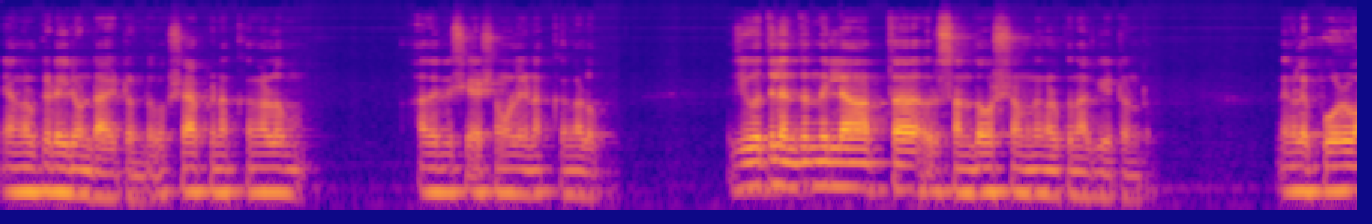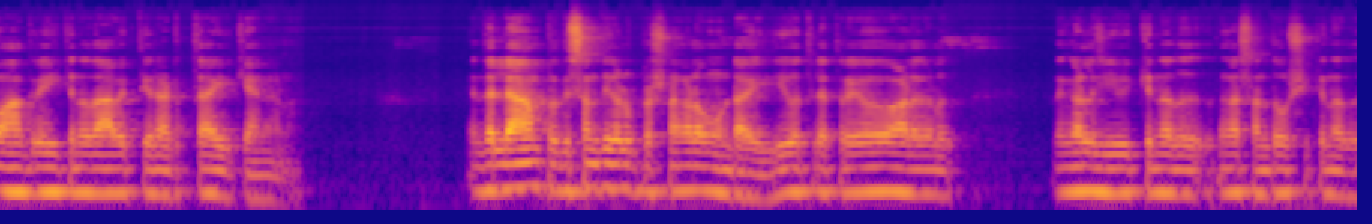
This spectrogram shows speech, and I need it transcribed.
ഞങ്ങൾക്കിടയിൽ ഉണ്ടായിട്ടുണ്ട്. പക്ഷെ ആ പിണക്കങ്ങളും അതിന് ശേഷമുള്ള ഇണക്കങ്ങളും ജീവിതത്തിൽ എന്തെന്നില്ലാത്ത ഒരു സന്തോഷം നിങ്ങൾക്ക് നൽകിയിട്ടുണ്ട്. നിങ്ങളെപ്പോഴും ആഗ്രഹിക്കുന്നത് ആ വ്യക്തിയുടെ അടുത്തായിരിക്കാനാണ്. എന്തെല്ലാം പ്രതിസന്ധികളും പ്രശ്നങ്ങളും ഉണ്ടായി. ജീവിതത്തിൽ എത്രയോ ആളുകൾ നിങ്ങൾ ജീവിക്കുന്നത് നിങ്ങൾ സന്തോഷിക്കുന്നത്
